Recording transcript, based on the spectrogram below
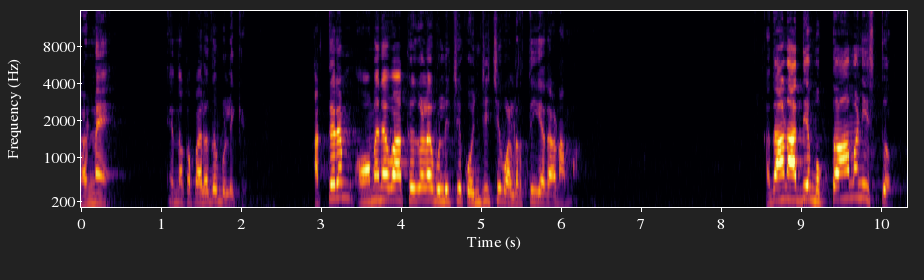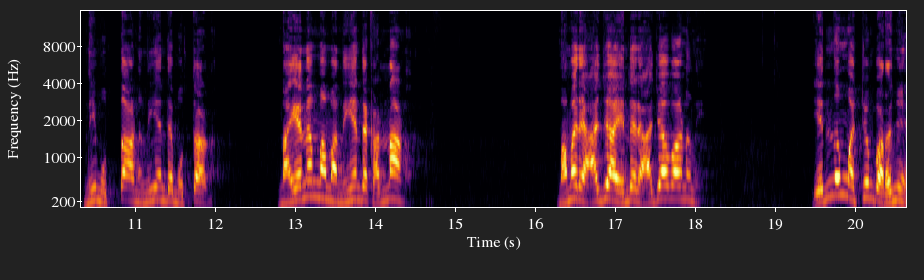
കണ്ണേ എന്നൊക്കെ പലതും വിളിക്കും. അത്തരം ഓമനവാക്കുകളെ വിളിച്ച് കൊഞ്ചിച്ച് വളർത്തിയതാണ് അമ്മ അതാണ് ആദ്യം മുക്താമണിസ്ത്വം നീ മുത്താണ് നീ എന്റെ മുത്താണ്. നയനം മമ നീ എന്റെ കണ്ണാണ്. മമ രാജ എന്റെ രാജാവാണ് നീ. എന്നും മറ്റും പറഞ്ഞ്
